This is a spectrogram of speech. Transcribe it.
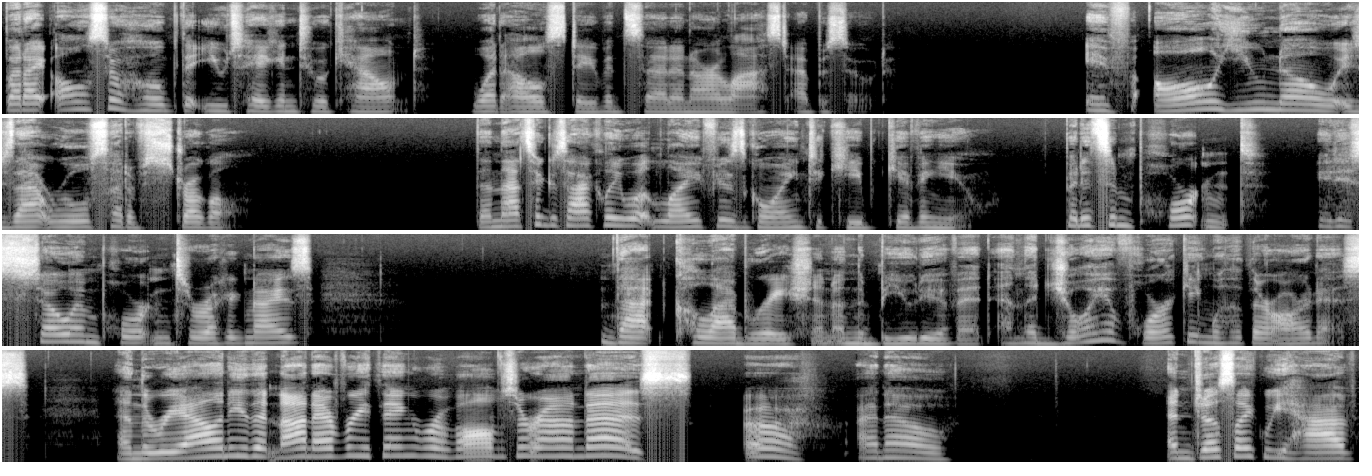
But I also hope that you take into account what else David said in our last episode. If all you know is that rule set of struggle, then that's exactly what life is going to keep giving you. But it's important. It is so important to recognize that collaboration and the beauty of it and the joy of working with other artists and the reality that not everything revolves around us. Ugh, I know. And just like we have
